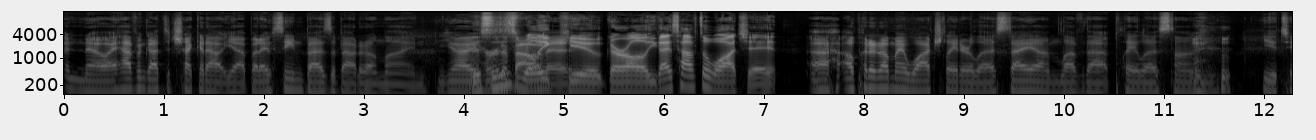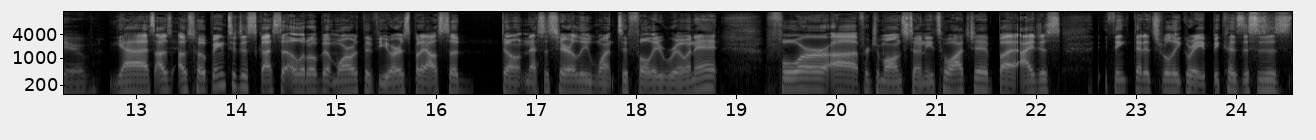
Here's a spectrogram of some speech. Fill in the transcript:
No, I haven't got to check it out yet, but I've seen buzz about it online. Yeah, I this heard is about really it. cute, girl. You guys have to watch it. Uh, I'll put it on my watch later list. I um love that playlist on YouTube. Yes, I was I was hoping to discuss it a little bit more with the viewers, but I also don't necessarily want to fully ruin it for uh for Jamal and Stoney to watch it. But I just think that it's really great because this is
